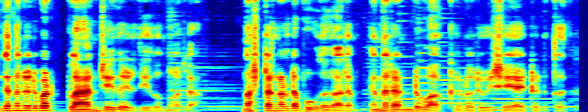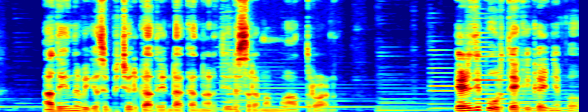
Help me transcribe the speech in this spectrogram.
ഇതങ്ങനെ ഒരുപാട് പ്ലാൻ ചെയ്ത് എഴുതിയതൊന്നുമല്ല. നഷ്ടങ്ങളുടെ ഭൂതകാലം എന്ന രണ്ട് വാക്കുകൾ ഒരു വിഷയമായിട്ടെടുത്ത് അതിൽ നിന്ന് വികസിപ്പിച്ച ഒരു കഥ ഉണ്ടാക്കാൻ നടത്തിയൊരു ശ്രമം മാത്രമാണ്. എഴുതി പൂർത്തിയാക്കി കഴിഞ്ഞപ്പോൾ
